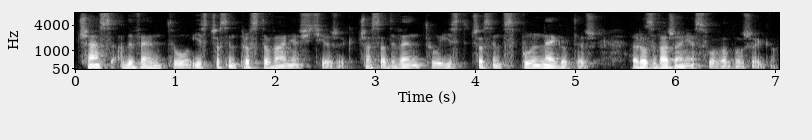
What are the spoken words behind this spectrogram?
Czas Adwentu jest czasem prostowania ścieżek. Czas Adwentu jest czasem wspólnego też rozważania Słowa Bożego.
